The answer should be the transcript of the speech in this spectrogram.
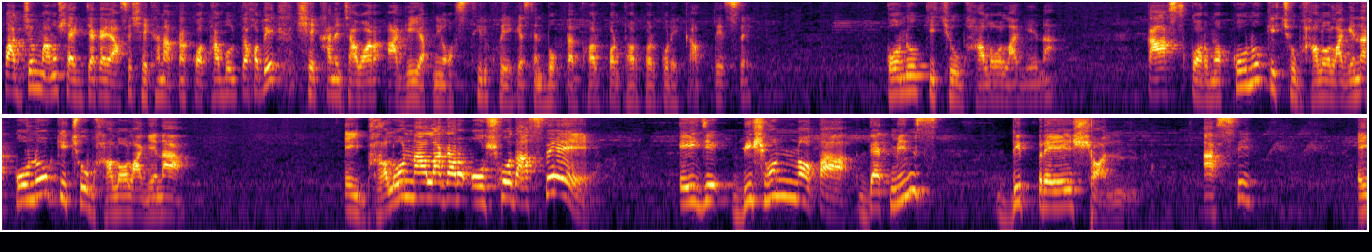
পাঁচজন মানুষ এক জায়গায় আসে সেখানে আপনার কথা বলতে হবে। সেখানে যাওয়ার আগেই আপনি অস্থির হয়ে গেছেন, বুকটা ধরফর ধরফর করে কাঁপতেছে। কোনো কিছু ভালো লাগে না। কাজকর্ম, কোনো কিছু ভালো লাগে না, কোনো কিছু ভালো লাগে না। এই ভালো না লাগার ওষুধ আছে? এই যে বিষণ্নতা দ্যাট মিন্স ডিপ্রেশন আছে। এই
